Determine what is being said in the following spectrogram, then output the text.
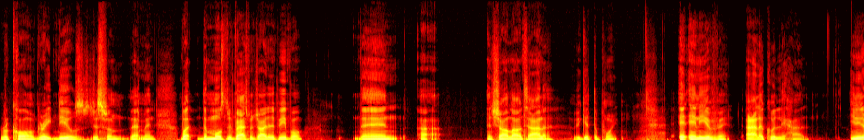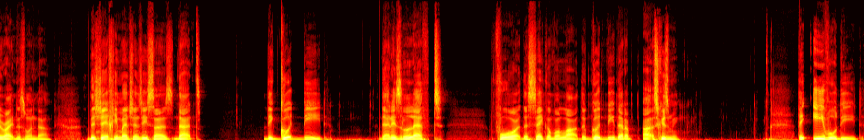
recall great deals just from that man. But the most, the vast majority of the people, then uh, inshallah ta'ala, we get the point. In any event, ala kulli hal, you need to write this one down. The Shaykh he mentions, he says that the good deed that is left for the sake of Allah, the good deed that, uh, excuse me, the evil deed,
